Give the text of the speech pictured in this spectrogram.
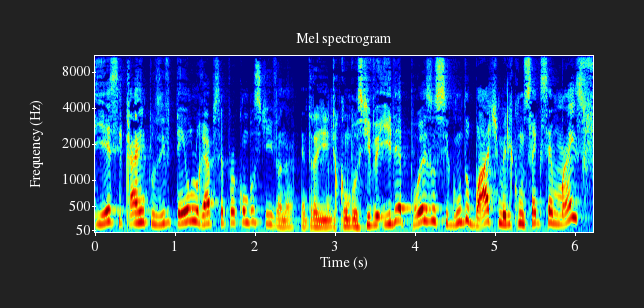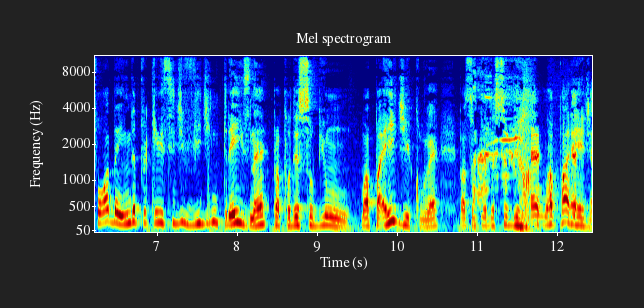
e esse carro, inclusive, tem um lugar pra você pôr combustível, né? Entradinha de combustível. E depois, no segundo Batman, ele consegue ser mais foda ainda, porque ele se divide em três, né? Pra poder subir um. Uma, pa- é ridículo, né? Pra só poder subir uma parede.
